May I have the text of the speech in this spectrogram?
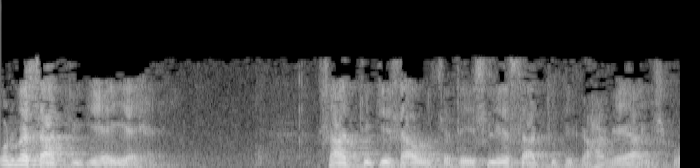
उनमें सात्विकी है, यह है। सात्विकी सा उचित इसलिए सात्विकी कहा गया इसको।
